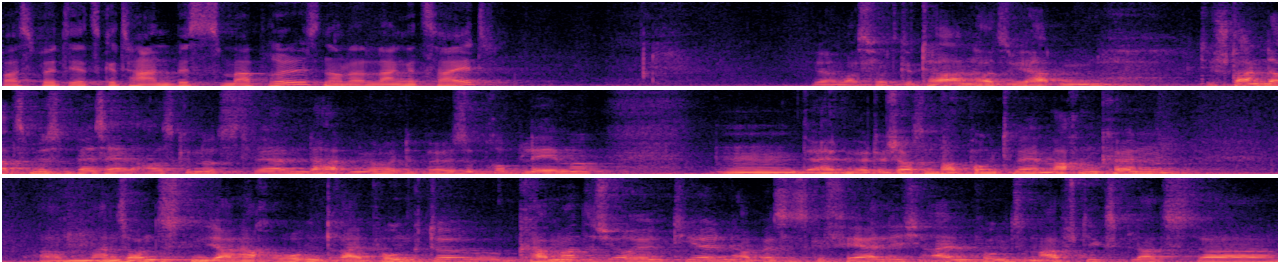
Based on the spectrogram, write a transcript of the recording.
Was wird jetzt getan bis zum April? Ist noch eine lange Zeit. Ja, was wird getan? Also wir hatten, die Standards müssen besser ausgenutzt werden. Da hatten wir heute böse Probleme. Mm, da hätten wir durchaus ein paar Punkte mehr machen können. Ähm, ansonsten ja nach oben drei Punkte kann man sich orientieren, aber es ist gefährlich. Ein Punkt zum Abstiegsplatz, da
